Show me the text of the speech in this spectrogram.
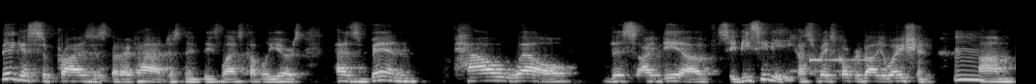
biggest surprises that I've had just in these last couple of years has been how well this idea of CBCV, customer based corporate valuation, Mm, um,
